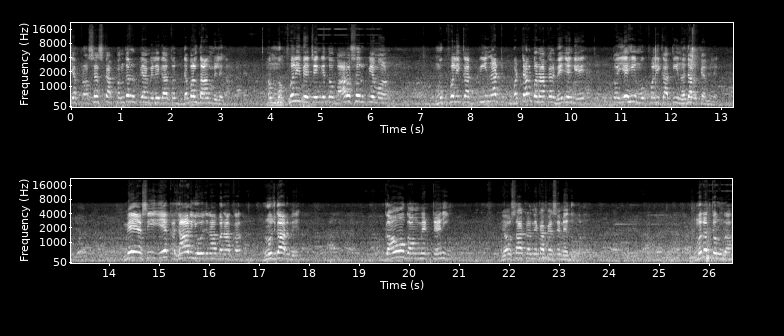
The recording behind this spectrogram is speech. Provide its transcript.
या प्रोसेस का पंद्रह रुपया मिलेगा तो डबल दाम मिलेगा। हम मूंगफली बेचेंगे तो बारह सौ रुपये मण मूंगफली का पीनट बटर बनाकर भेजेंगे तो यही मूंगफली का तीन हज़ार रुपया मिलेगा। मैं ऐसी एक हज़ार योजना बनाकर रोज़गार में गाँव गाँव में ट्रेनिंग व्यवसाय करने का पैसे मैं दूँगा। मदद करूँगा।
